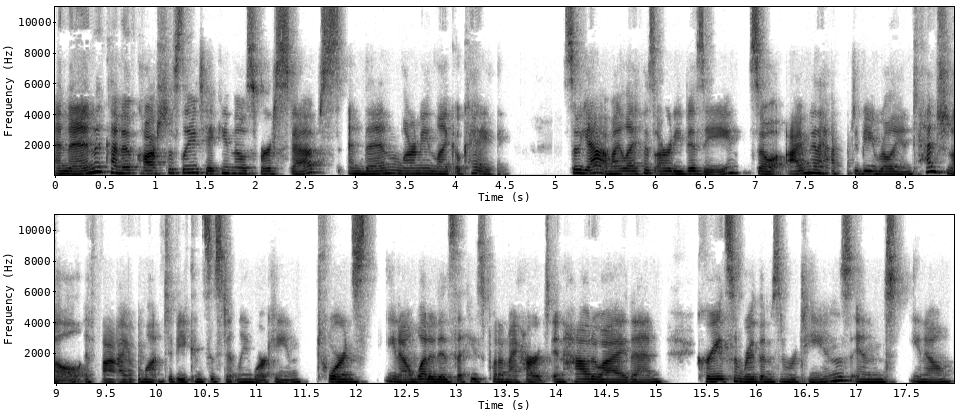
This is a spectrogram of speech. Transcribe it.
and then kind of cautiously taking those first steps and then learning like okay so yeah my life is already busy. So i'm going to have to be really intentional if i want to be consistently working towards you know what it is that he's put on my heart and how do i then create some rhythms and routines and you know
